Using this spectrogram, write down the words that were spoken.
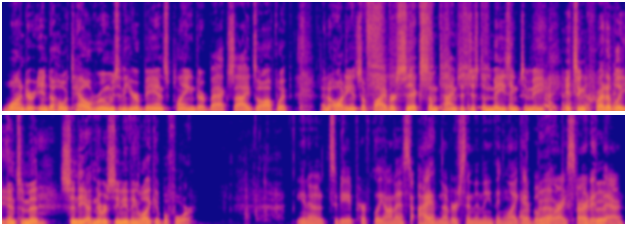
wander into hotel rooms and hear bands playing their backsides off with an audience of five or six. Sometimes it's just amazing to me. It's incredibly intimate. Cindy, I've never seen anything like it before. You know, to be perfectly honest, I had never seen anything like I it before bet. I I started bet. there.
